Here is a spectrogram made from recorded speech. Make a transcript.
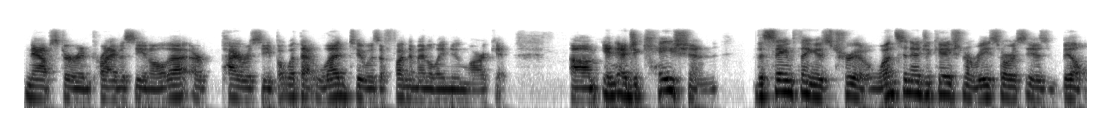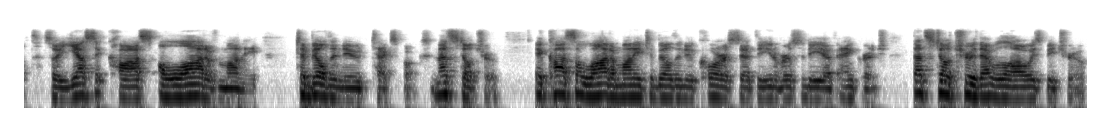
Napster and privacy and all that, or piracy, but what that led to was a fundamentally new market. Um, in education, the same thing is true. Once an educational resource is built, so yes, it costs a lot of money to build a new textbook, and that's still true. It costs a lot of money to build a new course at the University of Anchorage. That's still true. That will always be true.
